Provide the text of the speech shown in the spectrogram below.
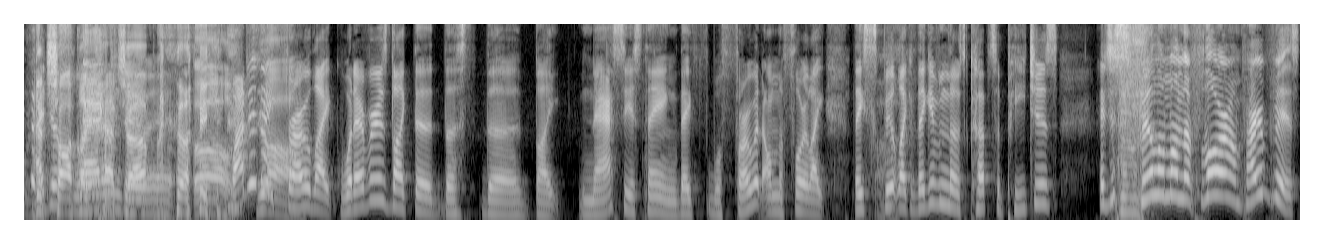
The I just chocolate him ketchup. it. Oh, Why do they throw like whatever is like the the the like nastiest thing? They will throw it on the floor. Like they spill. Like if they give him those cups of peaches. They just spill them on the floor on purpose.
